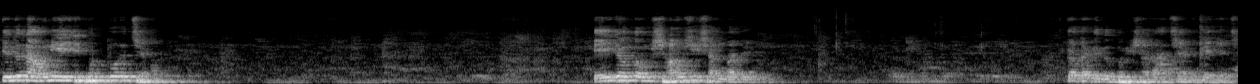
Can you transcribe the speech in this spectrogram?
কিন্তু না, উনি এই রিপোর্ট করেছেন এইরকম সাহসী সাংবাদিক। কিন্তু বরিশালে আছে, আমি দেখেছি।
